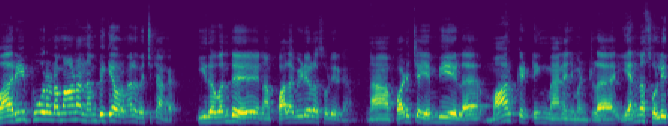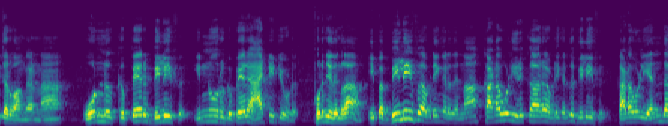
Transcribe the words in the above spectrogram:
பரிபூரணமான நம்பிக்கை அவர் மேலே வச்சுட்டாங்க. இதை வந்து நான் பல வீடியோவில் சொல்லியிருக்கேன். நான் படித்த எம்பிஏல மார்க்கெட்டிங் மேனேஜ்மெண்ட்டில் என்ன சொல்லி தருவாங்கன்னா ஒன்றுக்கு பேர் பிலீஃப் இன்னொருக்கு பேர் ஆட்டிடியூடு புரிஞ்சுதுங்களா? இப்போ பிலீஃப் அப்படிங்கிறதுனா கடவுள் இருக்காரு அப்படிங்கிறது பிலீஃப் கடவுள் எந்த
